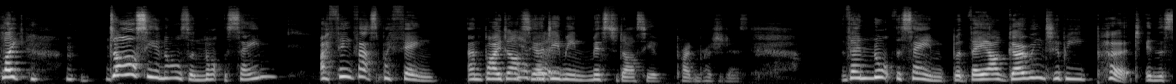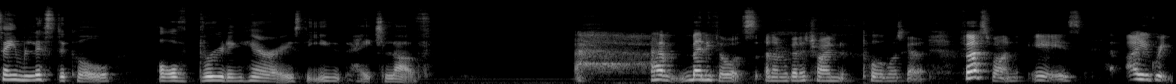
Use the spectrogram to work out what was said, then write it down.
Like, Darcy and Oz are not the same. I think that's my thing. And by Darcy, Yeah, I do mean Mr. Darcy of Pride and Prejudice. They're not the same, but they are going to be put in the same listicle of brooding heroes that you hate to love. I have many thoughts, and I'm going to try and pull them all together. First one is I agree.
